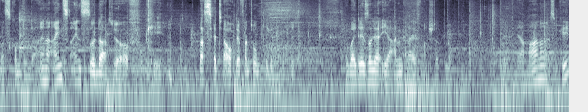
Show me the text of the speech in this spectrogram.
Was kommt denn da? Eine 1-1-Soldat. Ja, okay. Das hätte auch der Phantomkrieger hingekriegt. Wobei der soll ja eher angreifen, anstatt blocken. Mehr Mana ist okay.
